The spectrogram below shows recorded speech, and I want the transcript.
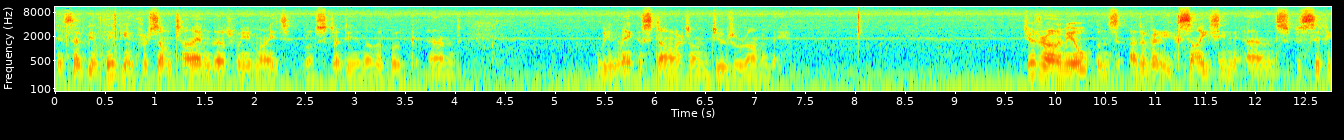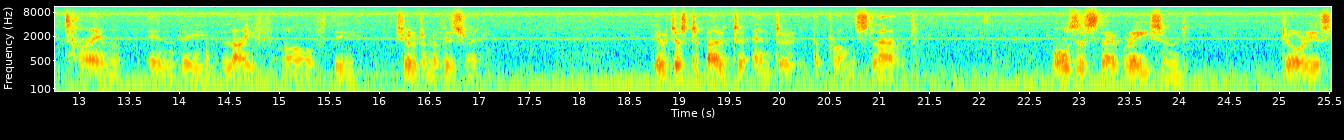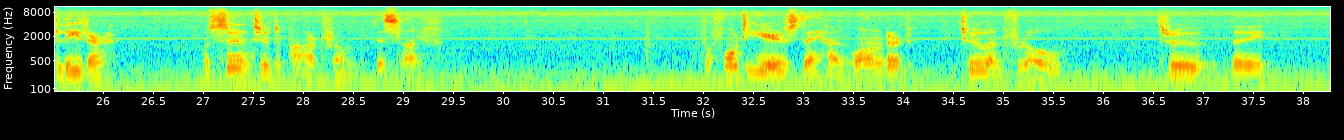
Yes, I've been thinking for some time that we might well, study another book, and we'll make a start on Deuteronomy. Deuteronomy opens at a very exciting and specific time in the life of the children of Israel. They were just about to enter the promised land. Moses, their great and glorious leader, was soon to depart from this life for 40 years they had wandered to and fro through the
